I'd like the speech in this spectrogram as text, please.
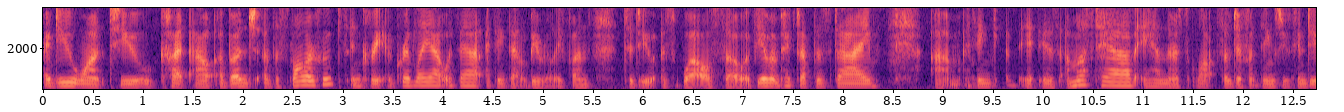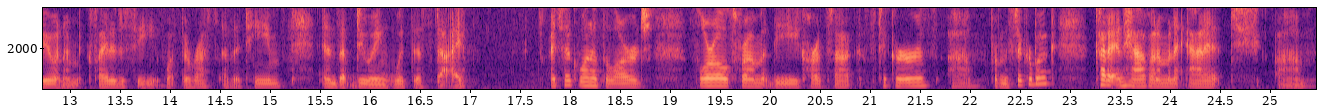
I do want to cut out a bunch of the smaller hoops and create a grid layout with that. I think that would be really fun to do as well. So if you haven't picked up this die, um, I think it is a must-have and there's lots of different things you can do and I'm excited to see what the rest of the team ends up doing with this die. I took one of the large florals from the cardstock stickers um, from the sticker book, cut it in half, and I'm going to add it to, um,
